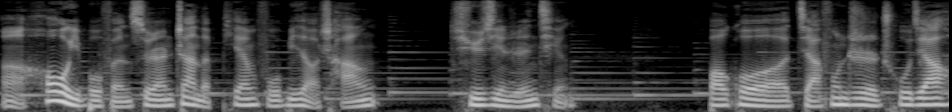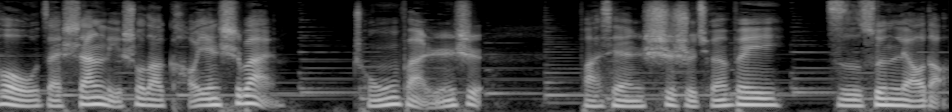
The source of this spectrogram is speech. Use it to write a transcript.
啊，后一部分虽然占的篇幅比较长，趋近人情，包括贾凤志出家后在山里受到考验失败。重返人世，发现世事全非，子孙潦倒，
